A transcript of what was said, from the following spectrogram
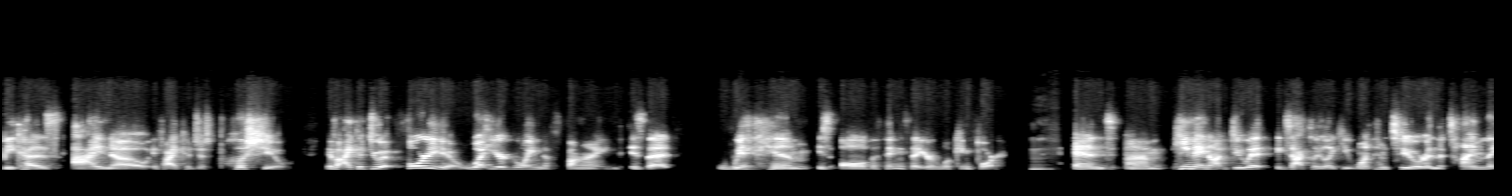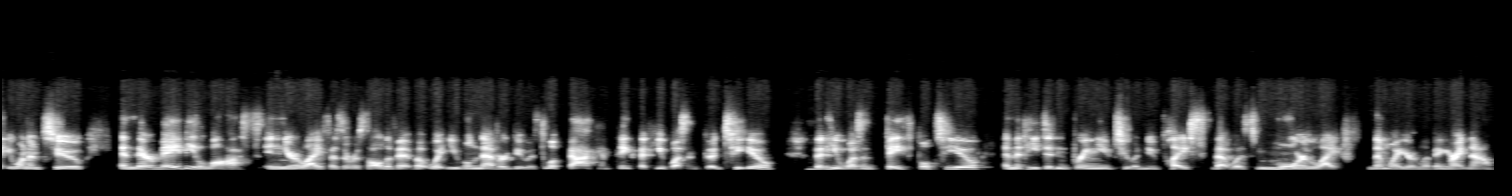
because I know if I could just push you, if I could do it for you, what you're going to find is that with him is all the things that you're looking for. Hmm. And um, he may not do it exactly like you want him to or in the time that you want him to and there may be loss in your life as a result of it but what you will never do is look back and think that he wasn't good to you that mm-hmm. he wasn't faithful to you and that he didn't bring you to a new place that was more life than what you're living right now.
